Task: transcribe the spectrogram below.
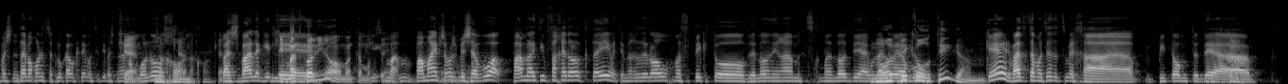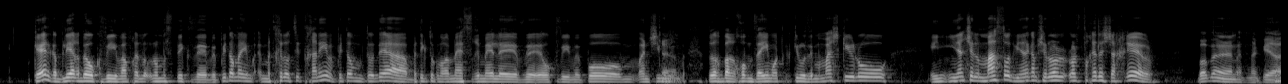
בשנתיים האחרונות, תסתכלו כמה קטעים הוצאתי בשנתיים כן, האחרונות. נכון. נכון. כן. בהשוואה נגיד ל... כמעט כל יום אתה מוציא. פעמיים, שלוש בשבוע, פעם לא הייתי מפחד על עוד קטעים, הייתי אומר, זה לא ערוך מספיק טוב, זה לא נראה, מצחיק, לא יודע, אולי לא מאוד יעבור. ביקורתי גם. כן, ואז אתה מוצא את עצמך, פתאום, אתה יודע, כן, גם בלי הרבה עוקבים, אף אחד לא, לא מספיק זה, ופתאום אני מתחיל להוציא תכנים, ופתאום, אתה יודע, בטיקטוק כבר 120 אלף עוקבים, ופה אנשים, כן. ברחוב מזהים, כאילו, זה ממש כאילו עניין של מסות, ועניין גם שלא לא לפחד לשחרר. בוא באמת נגיע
